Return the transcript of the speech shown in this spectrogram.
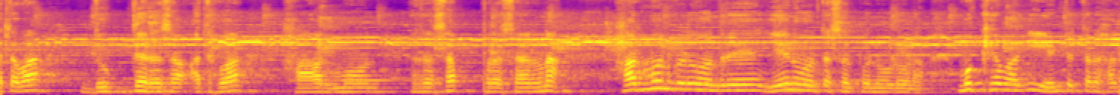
ಅಥವಾ ದುಗ್ಧರಸ ಅಥವಾ ಹಾರ್ಮೋನ್ ರಸ ಪ್ರಸರಣ ಹಾರ್ಮೋನ್ಗಳು ಅಂದರೆ ಏನು ಅಂತ ಸ್ವಲ್ಪ ನೋಡೋಣ. ಮುಖ್ಯವಾಗಿ ಎಂಟು ತರಹದ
